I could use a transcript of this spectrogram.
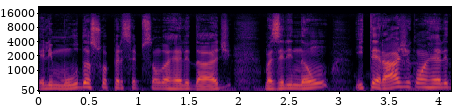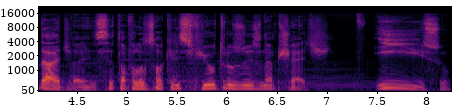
Ele muda a sua percepção da realidade, mas ele não interage com a realidade. É, você está falando só aqueles filtros do Snapchat. Isso.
